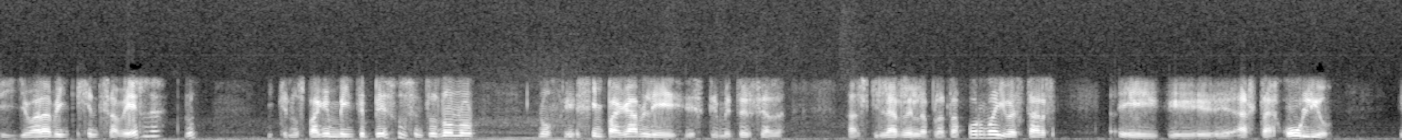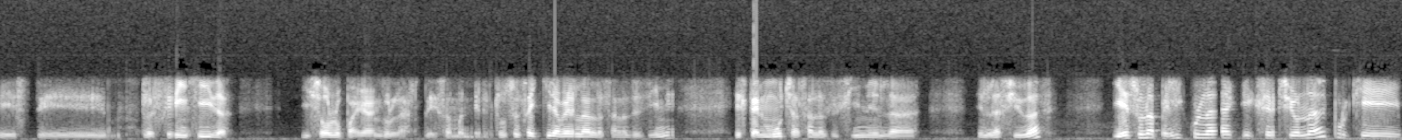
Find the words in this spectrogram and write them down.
y llevar a 20 gentes a verla, ¿no? Y que nos paguen 20 pesos, entonces no, no, no, es impagable este meterse a, alquilarle en la plataforma y va a estar eh, eh, hasta julio este restringida y solo pagándola de esa manera. Entonces hay que ir a verla a las salas de cine, está en muchas salas de cine en la en la ciudad. Y es una película excepcional porque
